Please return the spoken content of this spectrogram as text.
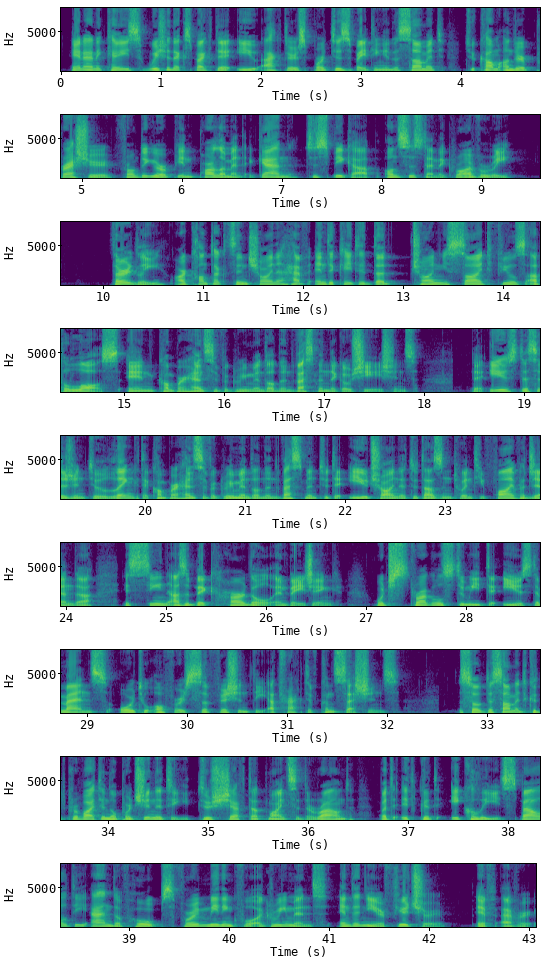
In any case, we should expect the EU actors participating in the summit to come under pressure from the European Parliament again to speak up on systemic rivalry. Thirdly, our contacts in China have indicated that Chinese side feels at a loss in comprehensive agreement on investment negotiations. The EU's decision to link the comprehensive agreement on investment to the EU China 2025 agenda is seen as a big hurdle in Beijing, which struggles to meet the EU's demands or to offer sufficiently attractive concessions. So the summit could provide an opportunity to shift that mindset around, but it could equally spell the end of hopes for a meaningful agreement in the near future, if ever.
